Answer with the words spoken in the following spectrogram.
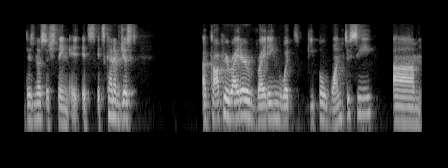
there's no such thing. it's it's kind of just a copywriter writing what people want to see, um,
